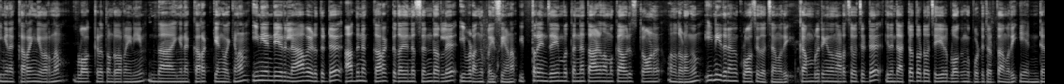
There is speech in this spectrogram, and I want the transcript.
ഇങ്ങനെ കറങ്ങി വരണം. ബ്ലോക്ക് എടുത്തോണ്ട് വരണം ഇനിയും. ഇതാ ഇങ്ങനെ കറക്കി അങ്ങ് വെക്കണം. ഇനി എന്റെ ഈ ഒരു ലാവ എടുത്തിട്ട് അതിനെ കറക്റ്റ് ഇതാ ഇതിന്റെ സെന്ററിൽ ഇവിടെ അങ്ങ് പ്ലേസ് ചെയ്യണം. ഇത്രയും ചെയ്യുമ്പോൾ തന്നെ താഴെ നമുക്ക് ആ ഒരു സ്റ്റോൺ വന്ന് തുടങ്ങും. ഇനി ഇതിനങ്ങ് ക്ലോസ് ചെയ്ത് വെച്ചാൽ മതി. കംപ്ലീറ്റ് ഇങ്ങനെ നടച്ച് വെച്ചിട്ട് ഇതിന്റെ അറ്റത്തോട്ട് വെച്ച് ഈ ഒരു ബ്ലോക്ക് അങ്ങ് പൊട്ടിച്ചെടുത്താൽ മതി. എന്റെ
